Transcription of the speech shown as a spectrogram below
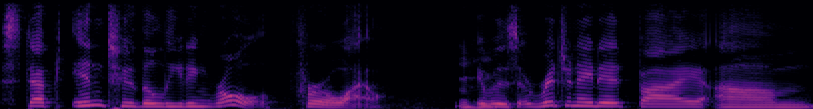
stepped into the leading role for a while. It was originated by um,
